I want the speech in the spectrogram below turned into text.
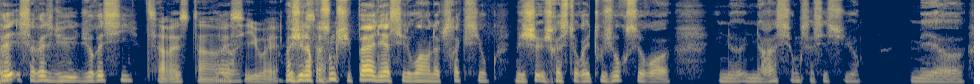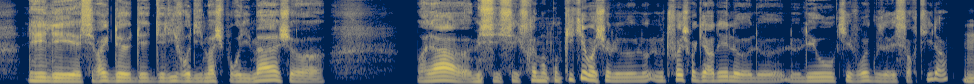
oui, ça, reste du, récit. Ça reste un récit, ouais. J'ai l'impression que je suis pas allé assez loin en abstraction, mais je, resterai toujours sur une, narration, ça c'est sûr. Mais les, les, c'est vrai que des livres d'images pour l'image, Voilà, euh, mais c'est extrêmement compliqué. Moi, l'autre fois, je regardais le, le- le Léo Kiévreux que vous avez sorti là, Mm.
